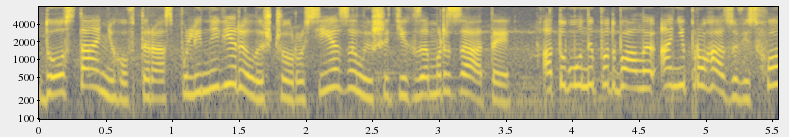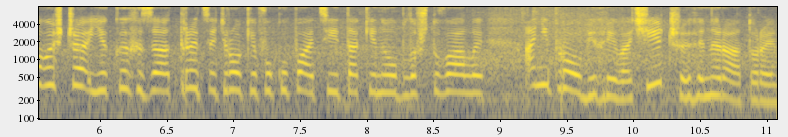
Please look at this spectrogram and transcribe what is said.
До останнього в Тирасполі не вірили, що Росія залишить їх замерзати, а тому не подбали ані про газові сховища, яких за 30 років окупації так і не облаштували, ані про обігрівачі чи генератори.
